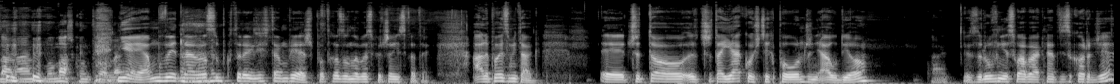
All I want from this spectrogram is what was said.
Alan, bo masz kontrolę. Nie, ja mówię dla osób, które gdzieś tam, wiesz, podchodzą do bezpieczeństwa, tak. Ale powiedz mi tak, y, czy to, czy ta jakość tych połączeń audio Tak. jest równie słaba jak na Discordzie?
